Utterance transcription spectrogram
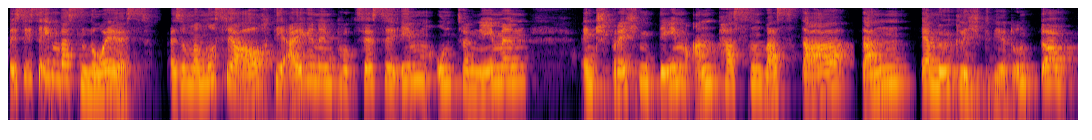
es ist eben was Neues. Also man muss ja auch die eigenen Prozesse im Unternehmen entsprechend dem anpassen, was da dann ermöglicht wird. Und da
